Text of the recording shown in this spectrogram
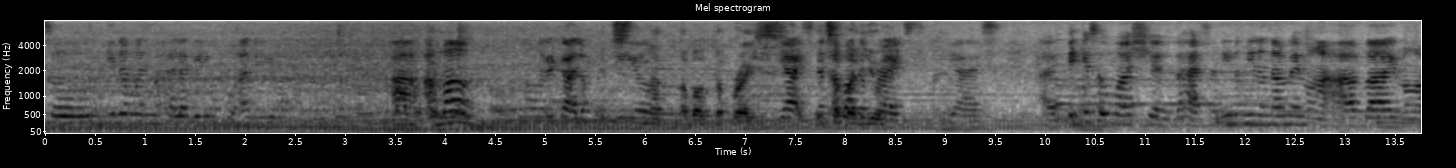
So, hindi naman mahalaga yung kung ano yung Ano amount ng regalo, It's yung... not about the price. Yeah, it's not a about the price. Yes. Uh, thank you so much yun lahat. Sa ninong-ninong namin, mga abay, mga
